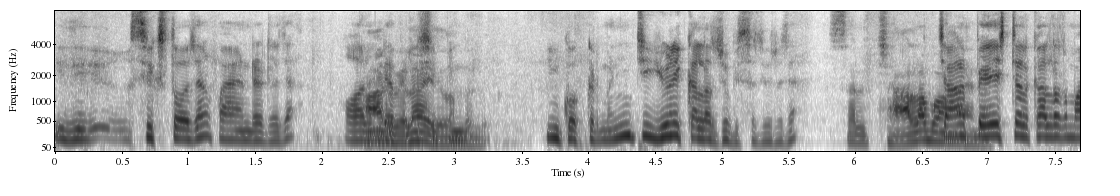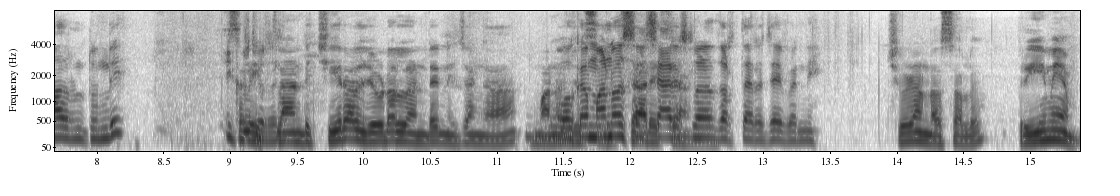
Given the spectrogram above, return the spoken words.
ఇది సిక్స్ థౌజండ్ ఫైవ్ హండ్రెడ్ రాజా. ఆల్ ఇంకొకటి మంచి యూనిక్ కలర్ చూపిస్తా చూడు రాజా. అసలు చాలా చాలా పేస్టల్ కలర్ మాదిరి ఉంటుంది. అసలు ఇట్లాంటి చీరలు చూడాలంటే నిజంగా మన ఒక మనోజ్ దొరుకుతాయి రాజా ఇవన్నీ. చూడండి అసలు. ప్రీమియం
